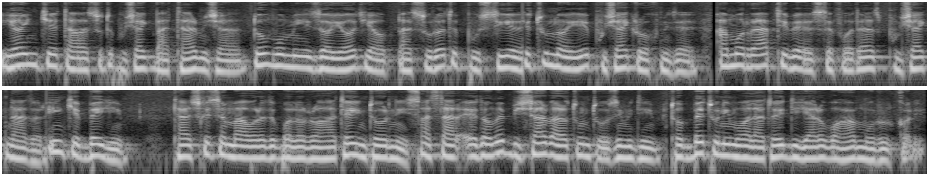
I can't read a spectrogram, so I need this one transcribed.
یا اینکه توسط پوشک بدتر میشن. دومی زایات یا بسورات پوستیه که تو نایه پوشک رخ میده. اما ربطی به استفاده از پوشک نداره. اینکه بگیم تشخیص موارد بالا راحته اینطور نیست. پس در ادامه بیشتر براتون توضیح میدیم تا بتونیم حالتهای دیگر رو با هم مرور کنیم.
